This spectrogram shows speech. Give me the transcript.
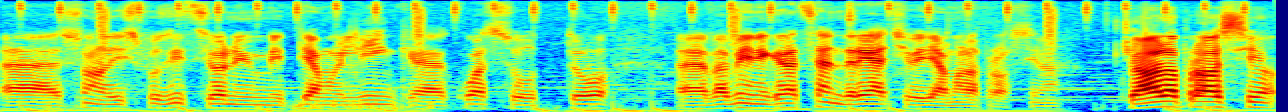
eh, sono a disposizione vi mettiamo il link qua sotto. Eh, va bene grazie Andrea ci vediamo alla prossima. Ciao alla prossima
